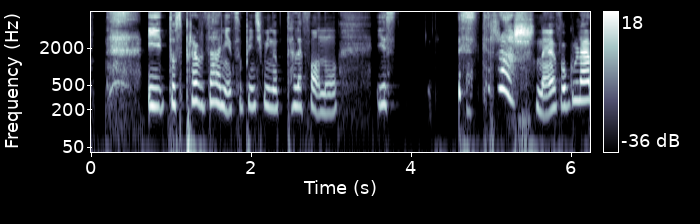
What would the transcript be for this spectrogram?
I to sprawdzanie co 5 minut telefonu jest straszne. W ogóle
